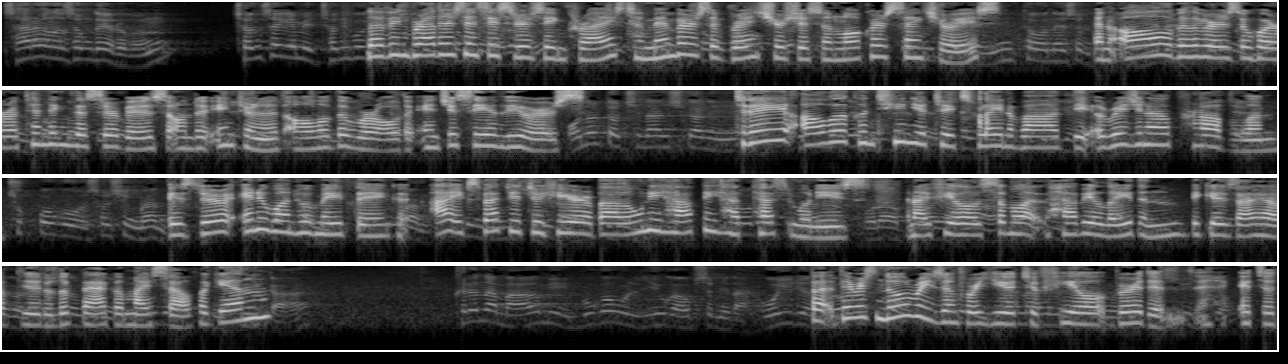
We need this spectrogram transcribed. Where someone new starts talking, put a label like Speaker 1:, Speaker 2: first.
Speaker 1: 사랑하는 성도 여러분,
Speaker 2: Loving brothers and sisters in Christ, members of branch churches and local sanctuaries, and all believers who are attending the service on the internet all over the world, NGCN viewers. Today, I will continue to explain about the original problem. Is there anyone who may think, I expected to hear about only happy testimonies, and I feel somewhat heavy laden because I have to look back on myself again? But there is no reason for you to feel burdened. It's a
